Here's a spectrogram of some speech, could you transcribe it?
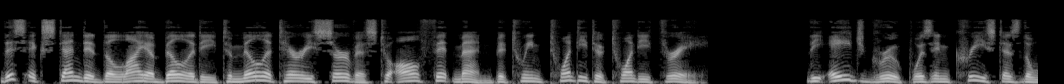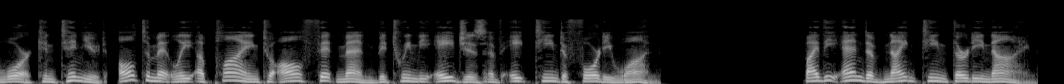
This extended the liability to military service to all fit men between 20 to 23. The age group was increased as the war continued, ultimately applying to all fit men between the ages of 18 to 41. By the end of 1939,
